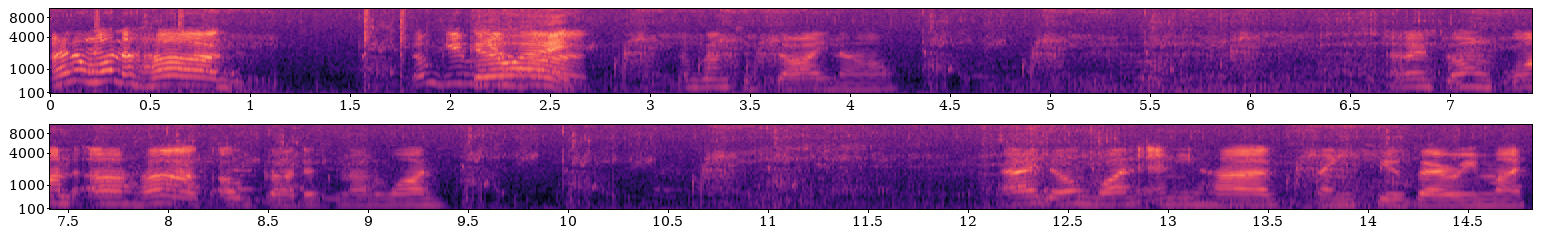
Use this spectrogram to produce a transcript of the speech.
I don't want a hug. Don't give Get me a away. hug. I'm going to die now. And I don't want a hug. Oh god, there's another one. I don't want any hugs. Thank you very much.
